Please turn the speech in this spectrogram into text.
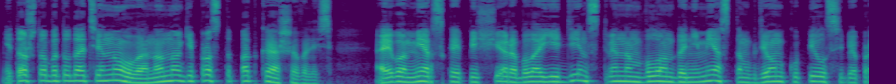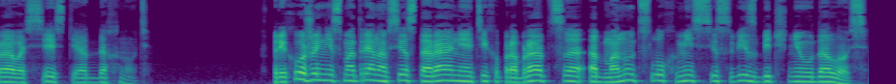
Не то чтобы туда тянуло, но ноги просто подкашивались, а его мерзкая пещера была единственным в Лондоне местом, где он купил себе право сесть и отдохнуть. В прихожей, несмотря на все старания тихо пробраться, обмануть слух миссис Визбич не удалось.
